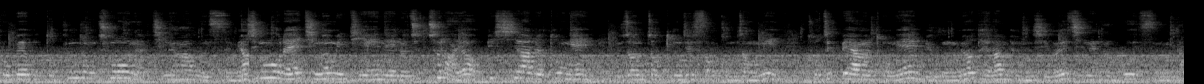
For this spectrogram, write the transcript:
교배부터 품종 출원을 진행하고 있으며 식물의 진호 및 DNA를 추출하여 PCR을 통해 유전적 동질성 검정 및 조직 배양을 통해 미국묘 대란 병식을 진행하고 있습니다.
